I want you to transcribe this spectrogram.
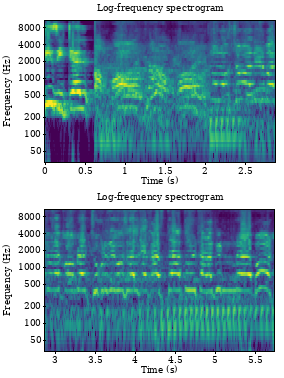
digital Lok Sabha নির্বাচনে কমরেড সুকৃতি ঘোষালকে কাজটা তুই তারা ভোট।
